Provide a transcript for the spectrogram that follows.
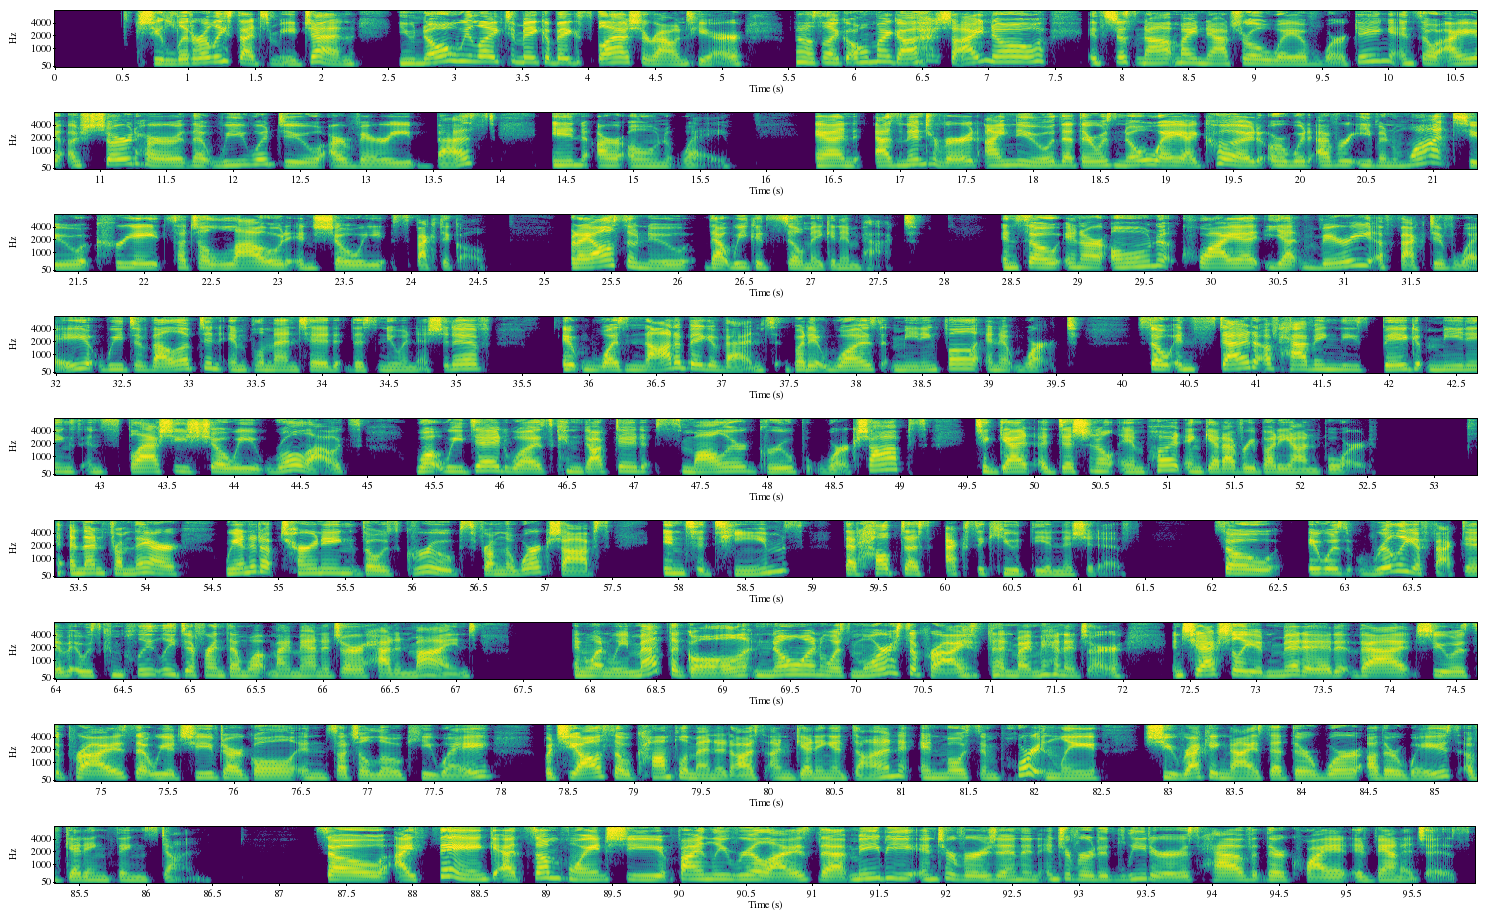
She literally said to me, Jen, you know, we like to make a big splash around here. And I was like, oh my gosh, I know it's just not my natural way of working. And so I assured her that we would do our very best in our own way. And as an introvert, I knew that there was no way I could or would ever even want to create such a loud and showy spectacle. But I also knew that we could still make an impact. And so, in our own quiet yet very effective way, we developed and implemented this new initiative. It was not a big event, but it was meaningful and it worked. So, instead of having these big meetings and splashy, showy rollouts, what we did was conducted smaller group workshops to get additional input and get everybody on board. And then from there, we ended up turning those groups from the workshops into teams that helped us execute the initiative. So it was really effective. It was completely different than what my manager had in mind. And when we met the goal, no one was more surprised than my manager. And she actually admitted that she was surprised that we achieved our goal in such a low key way. But she also complimented us on getting it done. And most importantly, she recognized that there were other ways of getting things done. So I think at some point she finally realized that maybe introversion and introverted leaders have their quiet advantages,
